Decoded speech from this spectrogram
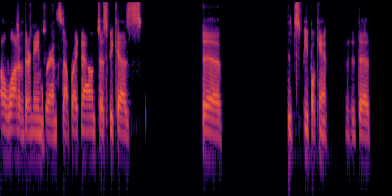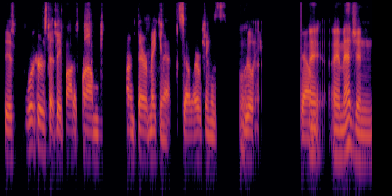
a lot of their name brand stuff right now just because the it's people can't the the workers that they bought it from aren't there making it. So everything is really down I, I imagine,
